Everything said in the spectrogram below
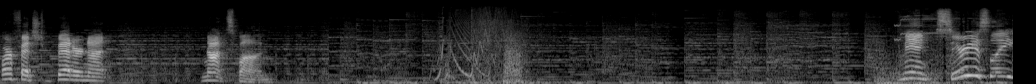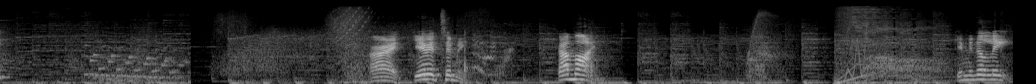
Farfetch'd better not... not spawn. Man, seriously? Alright, give it to me. Come on. Give me the leek.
